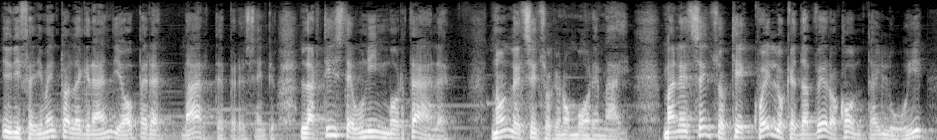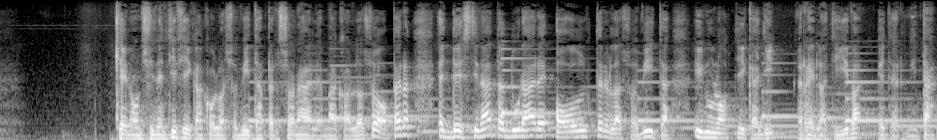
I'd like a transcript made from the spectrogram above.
in riferimento alle grandi opere d'arte, per esempio. L'artista è un immortale, non nel senso che non muore mai, ma nel senso che quello che davvero conta in lui che non si identifica con la sua vita personale ma con la sua opera, è destinata a durare oltre la sua vita, in un'ottica di relativa eternità.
